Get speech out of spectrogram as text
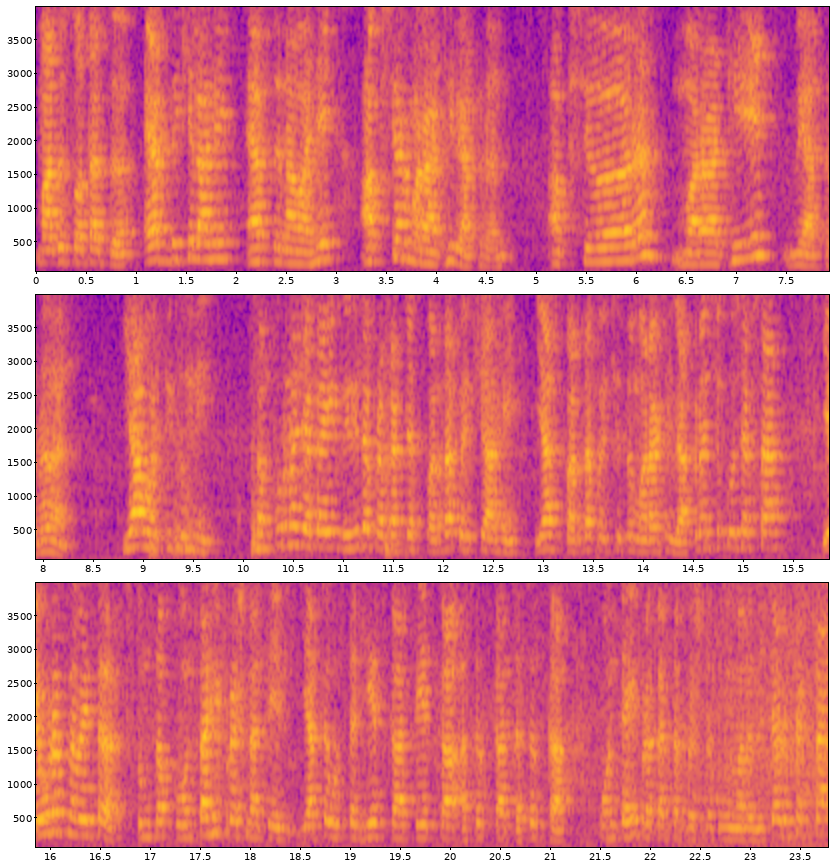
माझं स्वतःचं ॲप देखील आहे. ॲपचं नाव आहे अक्षर मराठी व्याकरण. अक्षर मराठी व्याकरण. यावरती तुम्ही संपूर्ण ज्या काही विविध प्रकारच्या स्पर्धा परीक्षा आहे या स्पर्धा परीक्षेचं मराठी व्याकरण शिकू शकता. एवढंच नव्हे तर तुमचा कोणताही प्रश्न असेल याचं उत्तर हेच का तेच का असंच का तसंच का कोणत्याही प्रकारचा प्रश्न तुम्ही मला विचारू शकता.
